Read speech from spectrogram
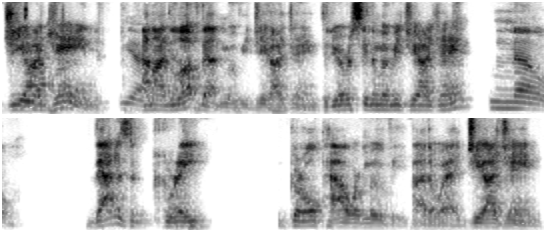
G.I. G.I. Jane. Yeah. And I love that movie, G.I. Jane. Did you ever see the movie G.I. Jane? No. That is a great girl power movie, by the way, G.I. Jane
